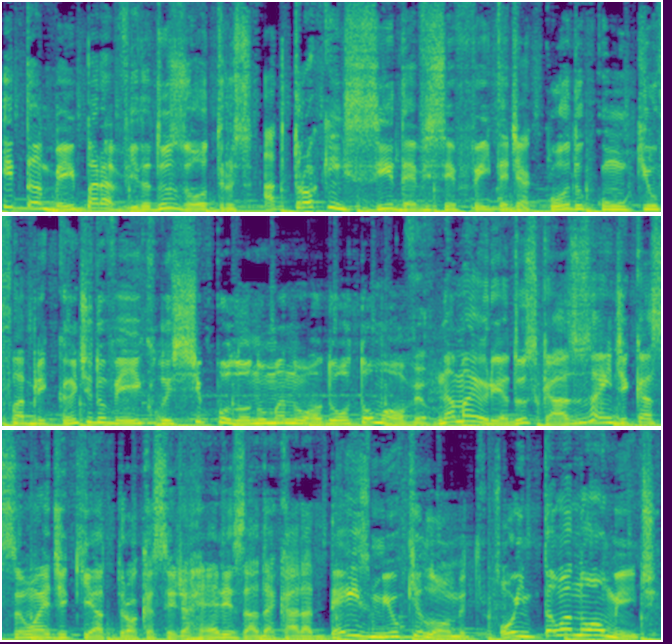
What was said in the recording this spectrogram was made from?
e também para a vida dos outros. A troca em si deve ser feita de acordo com o que o fabricante do veículo estipulou no manual do automóvel. Na maioria dos casos, a indicação é de que a troca seja realizada a cada 10 mil quilômetros, ou então anualmente.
